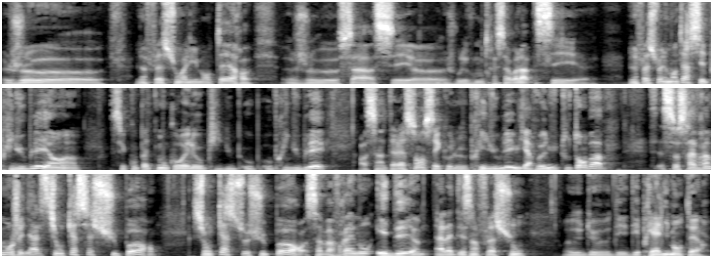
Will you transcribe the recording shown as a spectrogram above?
je, l'inflation alimentaire, je, ça, c'est, euh, je voulais vous montrer ça. Voilà, c'est l'inflation alimentaire, c'est le prix du blé. Hein. C'est complètement corrélé au prix du, au, prix du blé. Alors c'est intéressant, c'est que le prix du blé, il est revenu tout en bas. Ce serait vraiment génial si on cassait ce support. Si on casse ce support, ça va vraiment aider à la désinflation euh, de, des prix alimentaires.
